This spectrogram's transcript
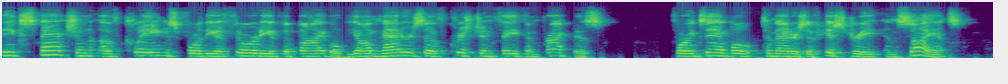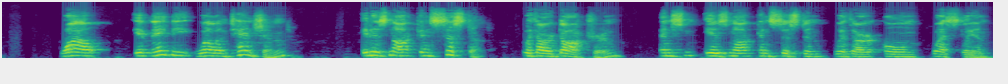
The expansion of claims for the authority of the Bible beyond matters of Christian faith and practice, for example, to matters of history and science, while it may be well intentioned, it is not consistent with our doctrine and is not consistent with our own Wesleyan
